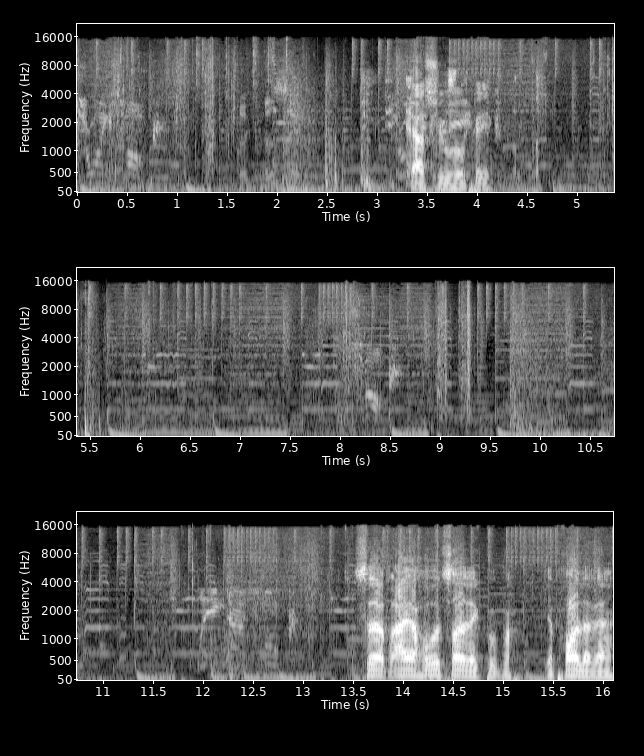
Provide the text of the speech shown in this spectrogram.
Er du ikke med, sagde du? Jeg er 7 HP. Sidder og drejer hovedet stadigvæk, bubber. Jeg prøver at lade være.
